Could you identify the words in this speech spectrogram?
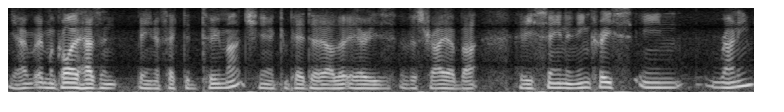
you know, Mackay hasn't been affected too much, you know, compared to other areas of Australia. But have you seen an increase in running?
